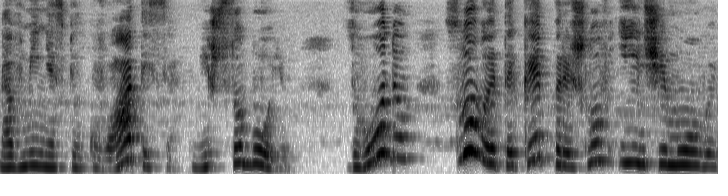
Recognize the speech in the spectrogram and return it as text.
на вміння спілкуватися між собою. Згодом слово етикет перейшло в інші мови,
